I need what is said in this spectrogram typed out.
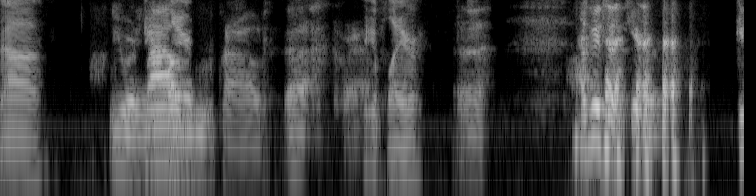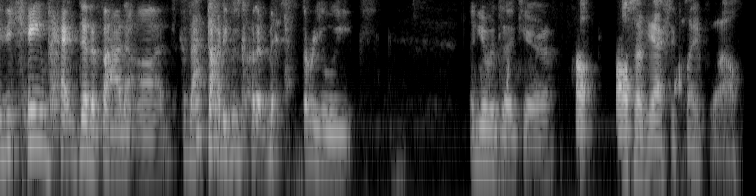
Uh, we were loud and we were proud. Uh, crap. pick a player. Uh, I'll give it to Akira because he came back to defy the odds because I thought he was going to miss three weeks. I'll give it to Akira. Oh, also, he actually played well.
